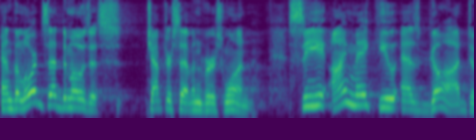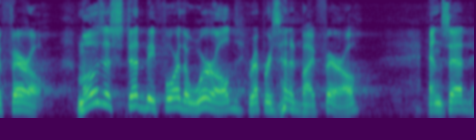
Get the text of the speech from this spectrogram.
And the Lord said to Moses, chapter 7, verse 1, See, I make you as God to Pharaoh. Moses stood before the world, represented by Pharaoh, and said,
